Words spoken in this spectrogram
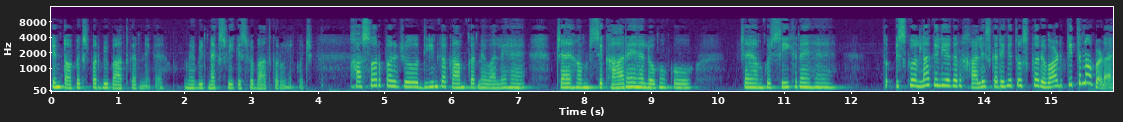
ان ٹاپکس پر بھی بات کرنے کا۔ میں بھی نیکسٹ ویک اس پہ بات کروں یا کچھ۔ خاص طور پر جو دین کا کام کرنے والے ہیں، چاہے ہم سکھا رہے ہیں لوگوں کو، چاہے ہم کچھ سیکھ رہے ہیں، تو اس کو اللہ کے لیے اگر خالص کریں گے تو اس کا ریوارڈ کتنا بڑا ہے۔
